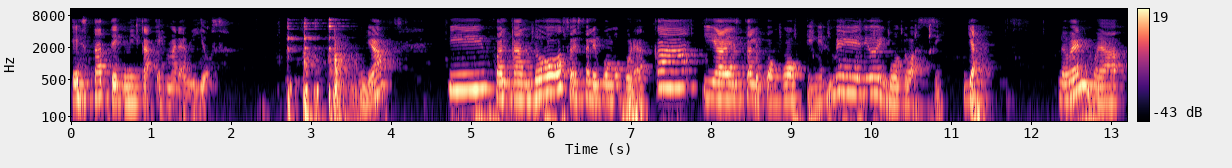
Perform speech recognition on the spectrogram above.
esta técnica es maravillosa. ¿Ya? Y faltan dos, a esta le pongo por acá y a esta le pongo en el medio y voto así. Ya. ¿Lo ven? Voy a...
